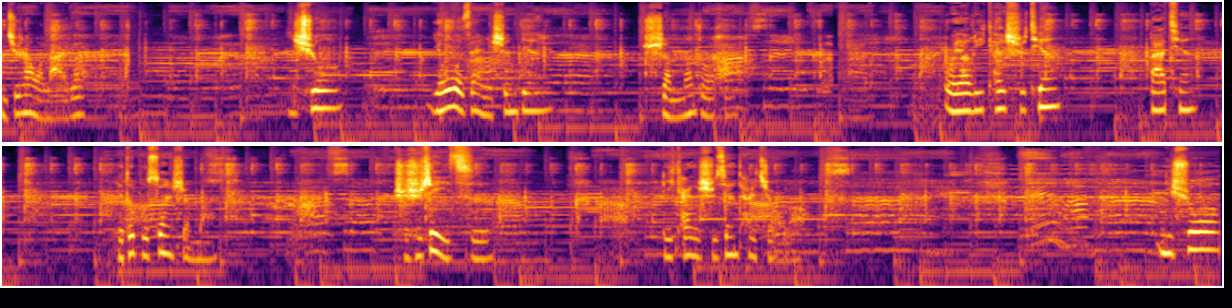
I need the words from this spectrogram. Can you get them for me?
你就让我来了。你说有我在你身边，什么都好。我要离开十天、八天，也都不算什么，只是这一次。离开的时间太久了。你说，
